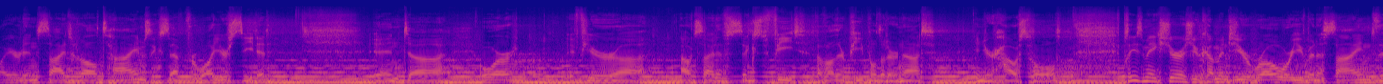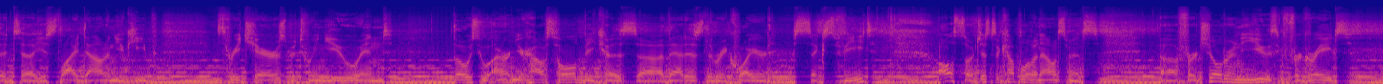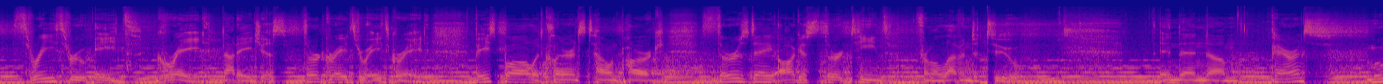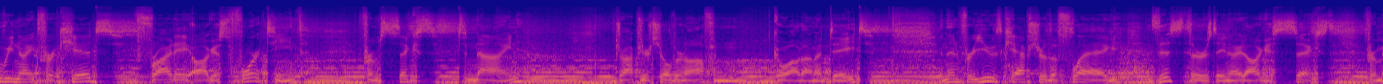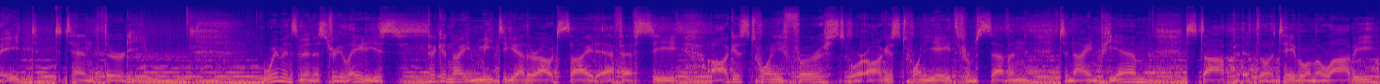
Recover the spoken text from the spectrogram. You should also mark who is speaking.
Speaker 1: required inside at all times except for while you're seated. And, uh, or if you're uh, outside of six feet of other people that are not in your household. Please make sure as you come into your row where you've been assigned that uh, you slide down and you keep three chairs between you and those who aren't in your household because uh, that is the required six feet. Also, just a couple of announcements uh, for children and youth for grades three through eighth grade, not ages, third grade through eighth grade. Baseball at Clarence Town Park, Thursday, August 13th from 11 to 2. And then um, parents, movie night for kids, Friday, August 14th from 6 to 9. Drop your children off and go out on a date. And then for youth, capture the flag this Thursday night, August 6th from 8 to 10:30. Women's ministry, ladies, pick a night and meet together outside FFC August 21st or August 28th from 7 to 9 p.m. Stop at the table in the lobby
